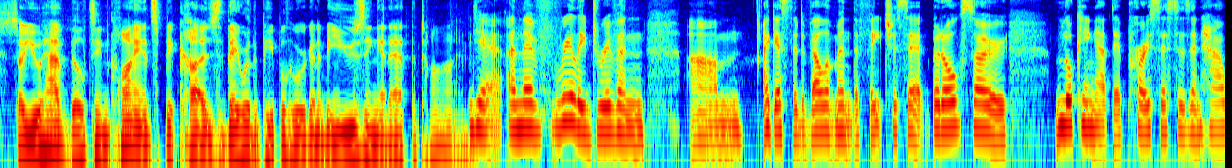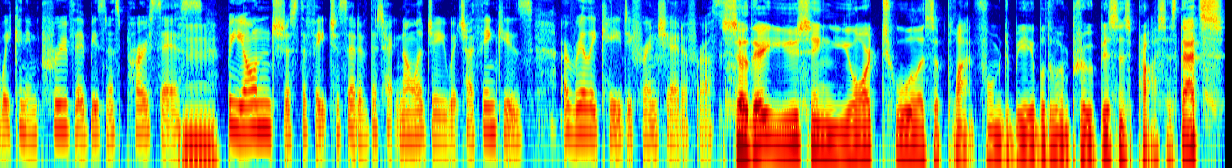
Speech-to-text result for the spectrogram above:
So you have built-in clients because they were the people who were going to be using it at the time. Yeah. And they've really driven, um, I guess, the development, the feature set, but also looking at their processes and how we can improve their business process hmm. beyond just the feature set of the technology, which I think is a really key differentiator for us. So they're using your tool as a platform to be able to improve business process. That's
